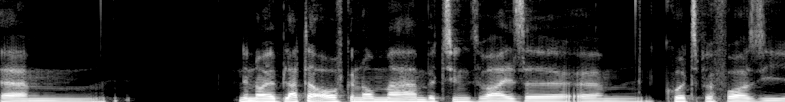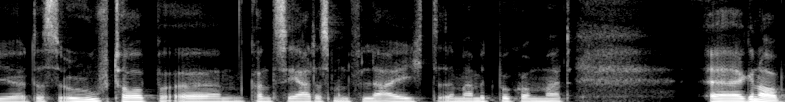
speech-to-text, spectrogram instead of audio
ähm, eine neue Platte aufgenommen haben, beziehungsweise ähm, kurz bevor sie das Rooftop-Konzert, ähm, das man vielleicht äh, mal mitbekommen hat, äh, genau,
